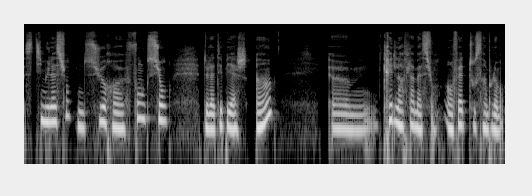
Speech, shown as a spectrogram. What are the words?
stimulation, une surfonction de la TPH1 euh, crée de l'inflammation, en fait, tout simplement.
